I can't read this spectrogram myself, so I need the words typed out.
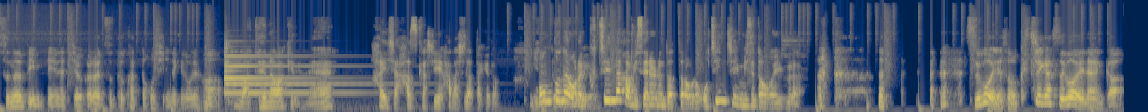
スヌーピーみたいになっちゃうからずっと勝ってほしいんだけど、俺は。あまあ、てなわけでね。歯医者恥ずかしい話だったけど。いるほんとね、俺、口の中見せれるんだったら、俺、おちんちん見せた方がいいぐらい。すごいね、その口がすごいなんか、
